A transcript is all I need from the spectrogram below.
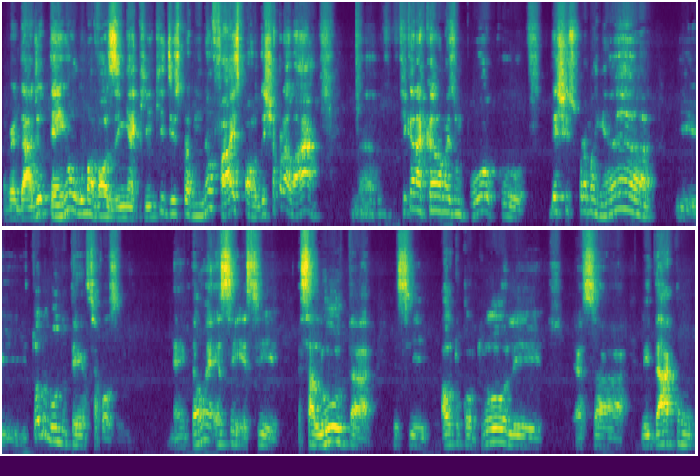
Na verdade, eu tenho alguma vozinha aqui que diz para mim: não faz, Paulo, deixa para lá? Fica na cama mais um pouco, deixa isso para amanhã. E, e, todo mundo tem essa vozinha. Né? Então, esse, esse, essa luta, esse autocontrole, essa lidar com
